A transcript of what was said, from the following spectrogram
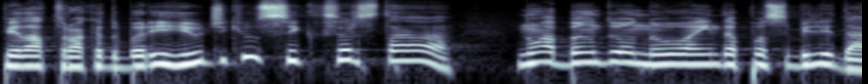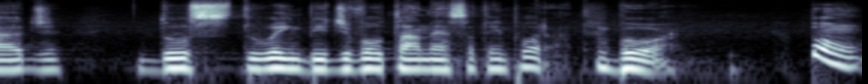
pela troca do Buddy Hield que o Sixers tá, não abandonou ainda a possibilidade do, do Embiid voltar nessa temporada. Boa. Bom,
